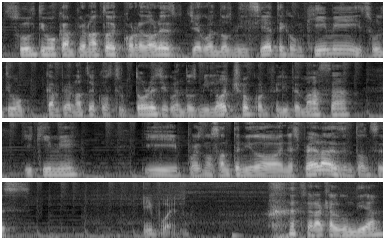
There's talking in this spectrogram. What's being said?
Su último campeonato de corredores llegó en 2007 con Kimi y su último campeonato de constructores llegó en 2008 con Felipe Massa y Kimi. Y pues nos han tenido en espera desde entonces. Y bueno. ¿Será que algún día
